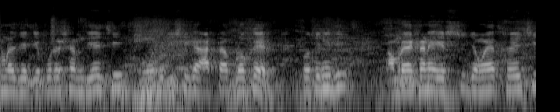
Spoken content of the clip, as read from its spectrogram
আমরা যে ডেপুটেশন দিয়েছি, গোমতী ডিস্ট্রিক্টের আটটা ব্লকের প্রতিনিধি, আমরা এখানে এসছি, জমায়েত হয়েছি।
